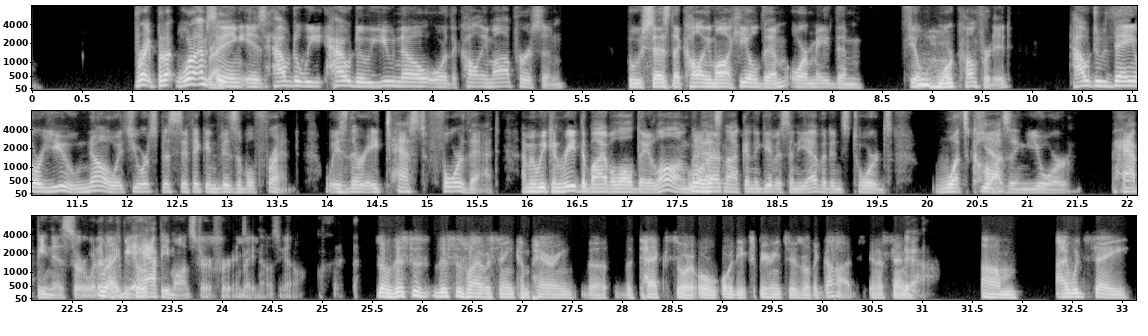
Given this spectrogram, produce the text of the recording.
Right, but what I'm Right. saying is, how do we? How do you know, or the Kali Ma person who says that Kali Ma healed them or made them feel Mhm. more comforted? How do they or you know it's your specific invisible friend? Is there a test for that? I mean, we can read the Bible all day long, but Well, that's that- not going to give us any evidence towards what's Yeah. causing your happiness or whatever. It could be so- a happy monster for anybody knows, you know. So this is this is why I was saying comparing the the texts or, or or the experiences or the gods in a sense. Yeah. um, I would say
